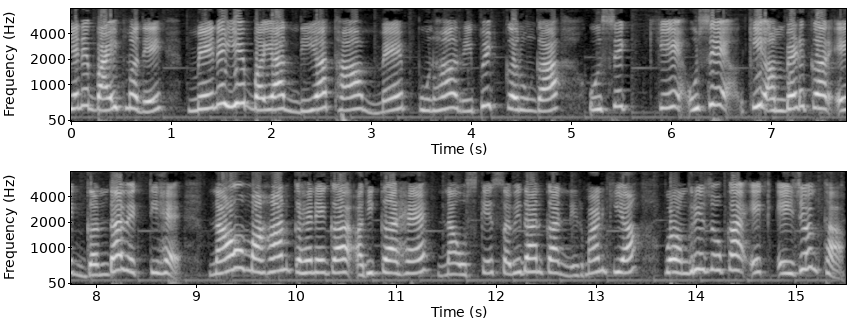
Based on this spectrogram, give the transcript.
याने बाइक मध्य मैंने ये बयान दिया था, मैं पुनः रिपीट करूँगा, उसे के, उसे कि अंबेडकर एक गंदा व्यक्ति है। ना वो महान कहने का अधिकार है, ना उसके संविधान का निर्माण किया, वो अंग्रेज़ों का एक एजेंट था।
